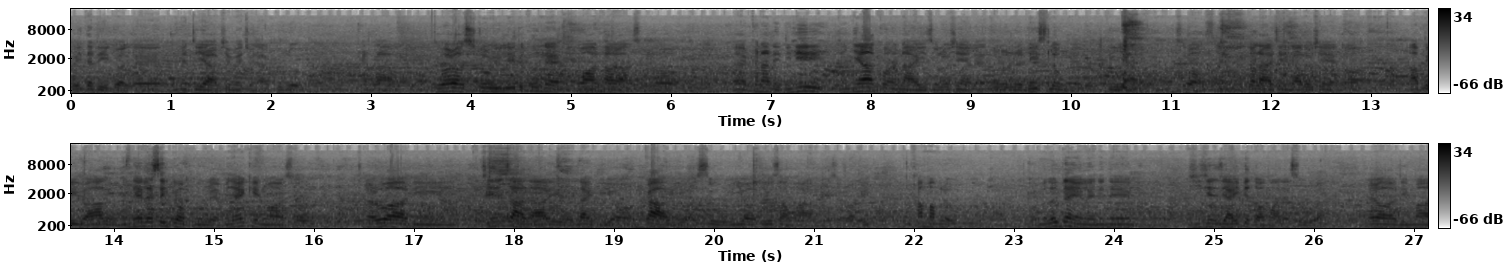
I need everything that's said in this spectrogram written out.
ပြိသက်တွေအတွက်လည်းအမတ်တရားဖြစ်မဲ့ကြော်ညာတစ်ခုလို့ခံစားရတယ်သူကတော့ story လေးတစ်ခုနဲ့ပွားထားတာဆိုတော့ အဲခဏနေဒီနေ့ဒီည9နာရီဆိုလို့ရှိရင်လည်းသူတို့ release လုပ်မယ်လို့သိရတယ်ပေါ့နော်ဆိုတော့ထွက်လာချိန်ကြလို့ရှိရင်တော့အားပေးပါလို့နည်းနည်းလေးစိတ်တော့ပူတယ်မရိုက်ခင်တော့ဆိုကျွန်တော်တို့ကဒီအချင်းစာသားတွေကိုလိုက်ပြီးတော့ကပြီးတော့စူပြီးတော့တိုးဆောင်ရမှာဆိုတော့လေခါမှမလုပ်ဘူးမလုပ်တတ်ရင်လည်းနည်းနည်းရည်ချင်စရာကြီးဖြစ်သွားမှာလဲဆိုတော့အဲ့တော့ဒီမှာ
